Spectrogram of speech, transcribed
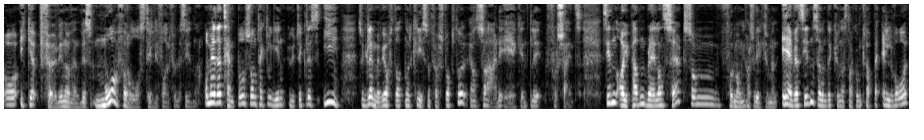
og ikke før vi nødvendigvis må forholde oss til de farefulle sidene. Og med det tempoet som teknologien utvikles i, så glemmer vi ofte at når krisen først oppstår, ja, så er det egentlig for seint. Siden iPaden ble lansert, som for mange kanskje virker som en evighet siden, selv om det kun er snakk om knappe elleve år,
